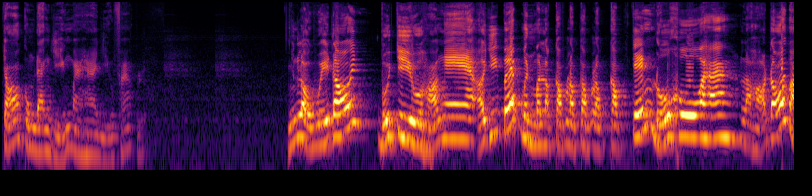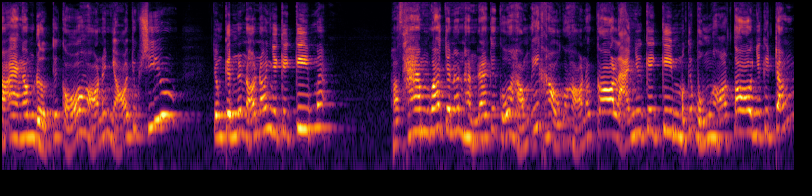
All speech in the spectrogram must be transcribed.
Chó cũng đang diễn ma ha diệu pháp luôn những lò quỷ đói, buổi chiều họ nghe ở dưới bếp mình mà lọc cọc lọc cọc lọc cọc, chén đũa khô ha, là họ đói mà ăn không được, cái cổ họ nó nhỏ chút xíu. Trong kinh nó nổi nói như cây kim á. Họ tham quá cho nên thành ra cái cổ họng, yết hầu của họ nó co lại như cây kim, mà cái bụng họ to như cái trống.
